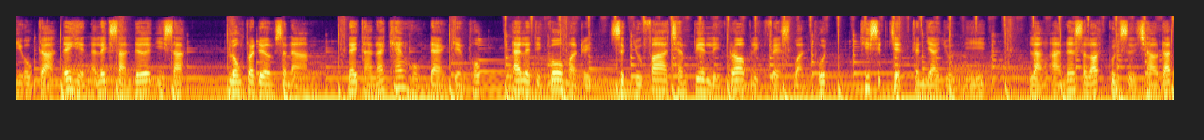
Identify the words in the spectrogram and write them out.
มีโอกาสได้เห็นอเล็กซานเดอร์อีซักลงประเดิมสนาม ในฐานะแข้งหงแดงเกมพบ แอตเลติโกมาดริดศึกยูฟาแชมเปี้ยนลีกรอบลีกเฟสวันพุธที่ 17 กันยายนนี้ หลังอาร์เนอร์สล็อตกุนสือชาวดัต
